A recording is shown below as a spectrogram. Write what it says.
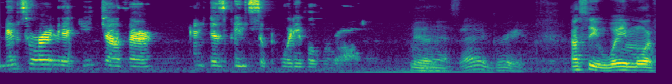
mentoring each other, and just being supportive overall. yeah Yes, I agree. I see way more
